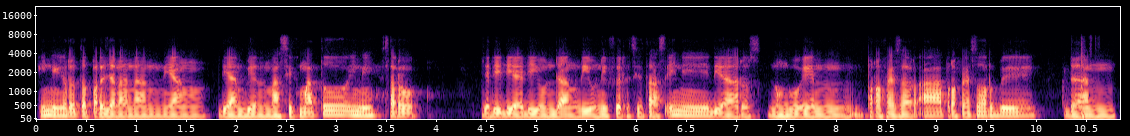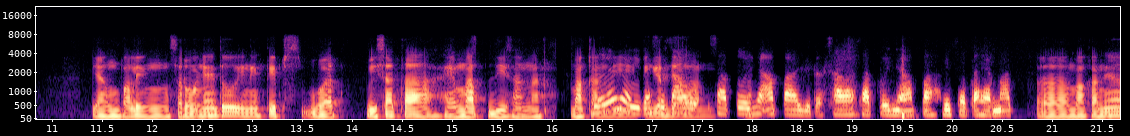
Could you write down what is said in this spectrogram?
ini rute perjalanan yang diambil Mas Hikmat tuh ini seru. Jadi dia diundang di universitas ini, dia harus nungguin profesor A, profesor B, dan yang paling serunya itu ini tips buat wisata hemat di sana. Makan Boleh di pinggir tahu jalan. satunya apa gitu? Salah satunya apa wisata hemat? Eh, makannya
